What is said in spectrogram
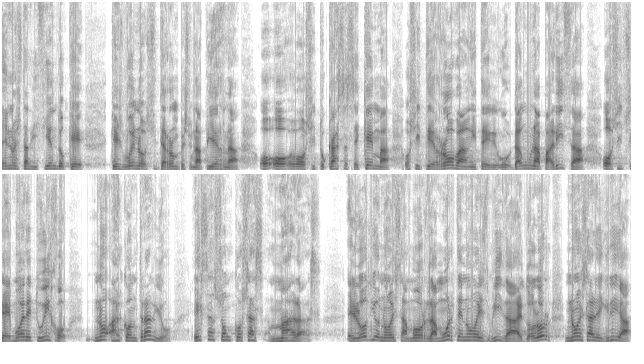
Él no está diciendo que, es bueno si te rompes una pierna o, o, si tu casa se quema o si te roban y te dan una paliza o si se muere tu hijo. No, al contrario, esas son cosas malas. El odio no es amor, la muerte no es vida, el dolor no es alegría.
